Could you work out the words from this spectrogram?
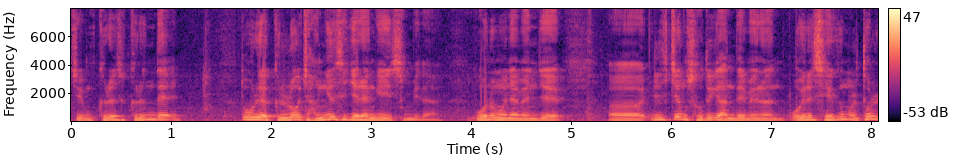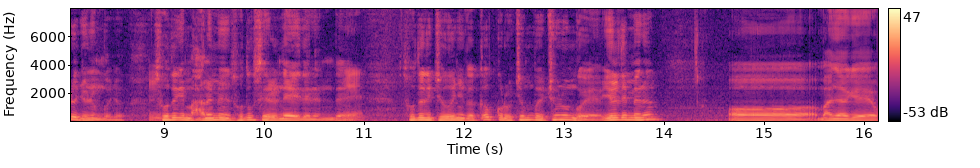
지금 그래서 그런데 또 우리가 근로 장려 세제라는 게 있습니다. 그거는 뭐냐면 이제 어 일정 소득이 안 되면은 오히려 세금을 돌려주는 거죠. 소득이 많으면 소득세를 내야 되는데 예. 소득이 적으니까 거꾸로 정부에 주는 거예요. 예를 들면은 어 만약에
